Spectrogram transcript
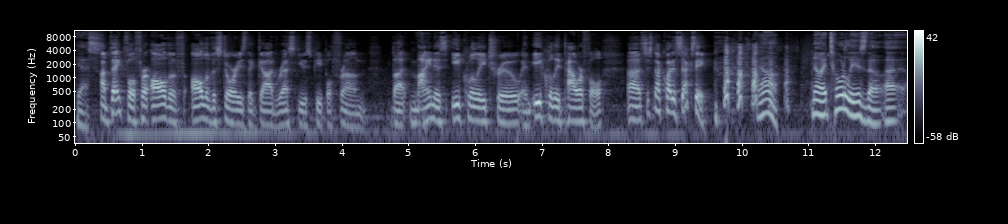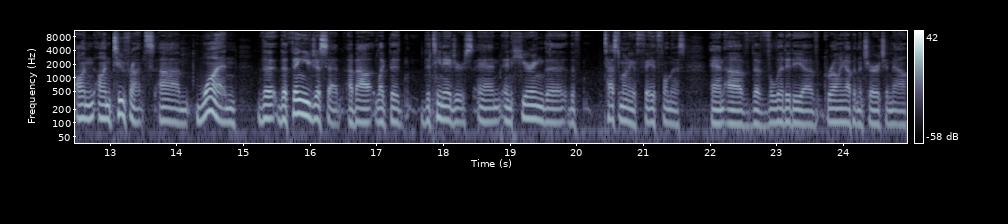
Yes. I'm thankful for all of all of the stories that God rescues people from, but mine is equally true and equally powerful. Uh, it's just not quite as sexy. no, no, it totally is though. Uh, on on two fronts. Um, one, the the thing you just said about like the the teenagers and and hearing the the testimony of faithfulness and of the validity of growing up in the church and now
